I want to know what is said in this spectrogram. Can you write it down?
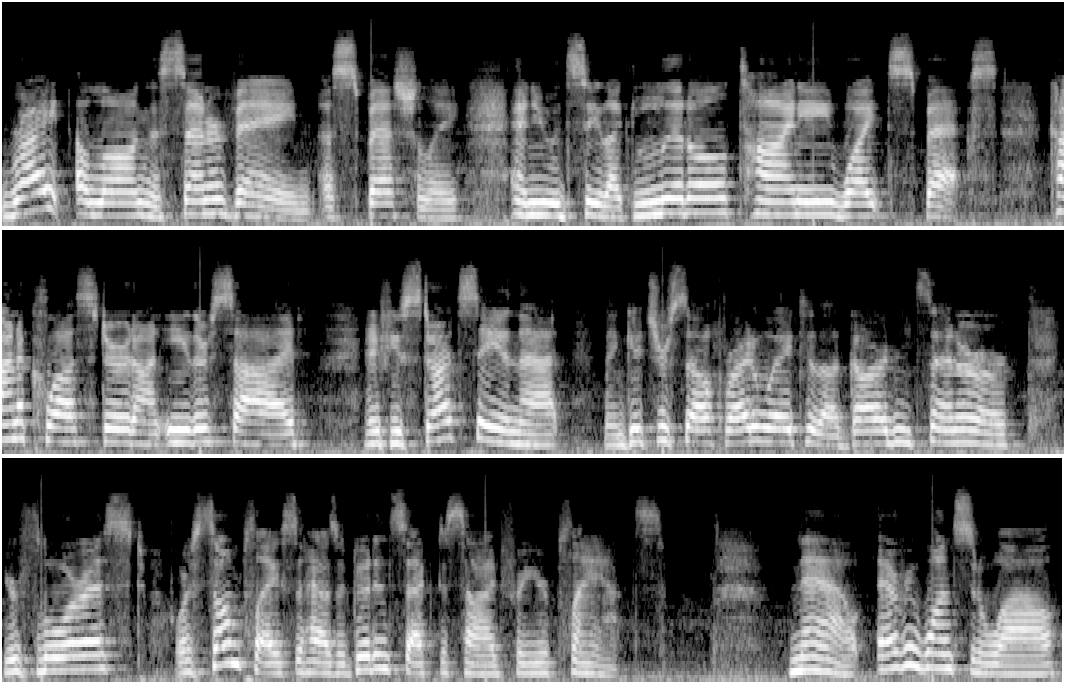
right along the center vein especially and you would see like little tiny white specks kind of clustered on either side and if you start seeing that then get yourself right away to the garden center or your florist or someplace that has a good insecticide for your plants. Now, every once in a while,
